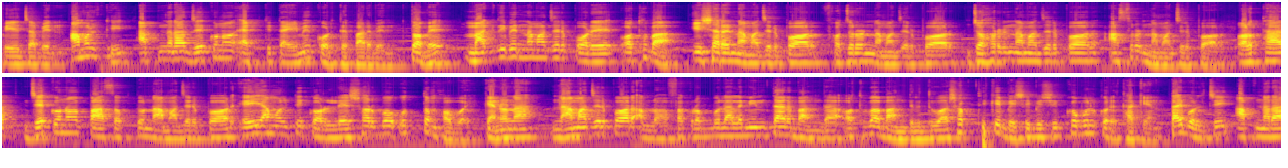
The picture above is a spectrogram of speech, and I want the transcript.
পেয়ে যাবেন। আমলটি আপনারা যে কোনো একটি টাইমে করতে পারবেন। তবে মাগরিবের নামাজের পরে অথবা ইশারের নামাজের পর, ফজরের নামাজের পর, জহরের নামাজের পর, আসরের নামাজের পর। অর্থাৎ যে কোনো পাঁচ অক্ত নামাজের পর এই আমলটি করলে সর্ব উত্তম হবে। কেননা নামাজের পর আল্লাহ ফাকরব্বুল আলমিন তার বান্দা অথবা বান্দির দোয়া সব থেকে বেশি বেশি কবুল করে থাকেন। তাই বলছি, আপনারা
